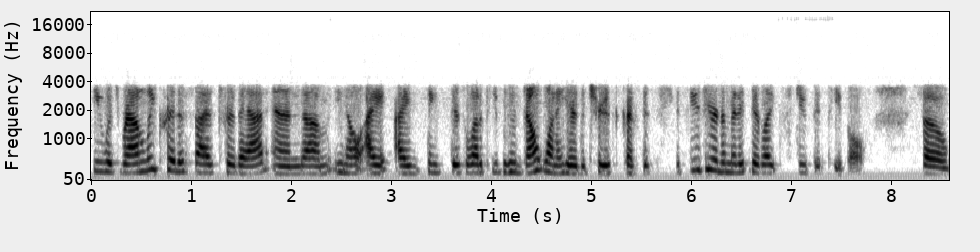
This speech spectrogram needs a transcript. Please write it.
he was roundly criticized for that, and um, you know, I I think there's a lot of people who don't want to hear the truth because it's it's easier to manipulate stupid people. So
